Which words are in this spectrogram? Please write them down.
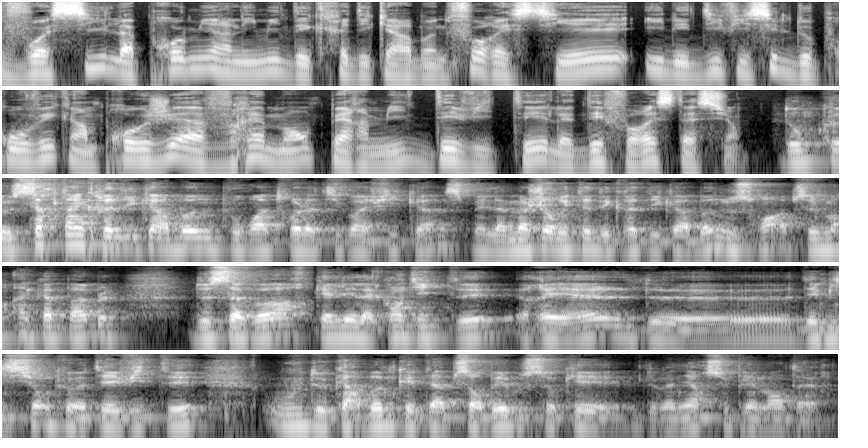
Voici la première limite des crédits carbone forestiers. Il est difficile de prouver qu'un projet a vraiment permis d'éviter la déforestation. Donc euh, certains crédits carbone pourront être relativement efficaces, mais la majorité des crédits carbone, nous serons absolument incapables de savoir quelle est la quantité réelle d'émissions qui ont été évitées ou de carbone qui a été absorbé ou stocké de manière supplémentaire.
